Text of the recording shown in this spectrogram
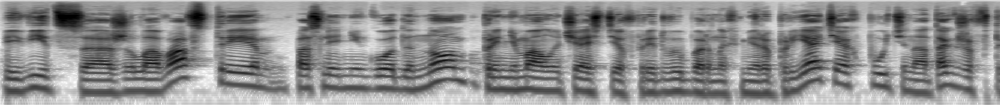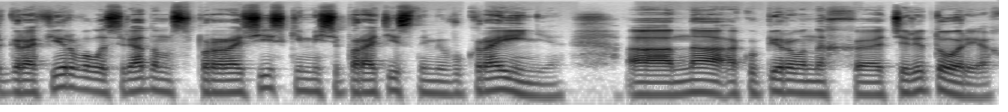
Певица жила в Австрии последние годы, но принимала участие в предвыборных мероприятиях Путина, а также фотографировалась рядом с пророссийскими сепаратистами в Украине а, на оккупированных э, территориях.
